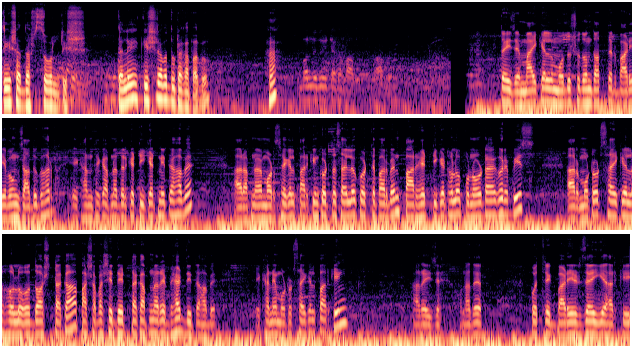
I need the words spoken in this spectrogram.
তিরিশ আর দশ, চল্লিশ। তাহলে কিসের আবার দু টাকা পাবো? হ্যাঁ? তো এই যে মাইকেল মধুসূদন দত্তের বাড়ি এবং জাদুঘর, এখান থেকে আপনাদেরকে টিকিট নিতে হবে। আর আপনার মোটরসাইকেল পার্কিং করতে চাইলেও করতে পারবেন। পার হেড টিকিট হলো পনেরো টাকা করে পিস আর মোটর সাইকেল হলো দশ টাকা, পাশাপাশি দেড় টাকা আপনার ভ্যাট দিতে হবে। এখানে মোটর সাইকেল পার্কিং। আর এই যে ওনাদের পৈতৃক বাড়ির যে ইয়ে আর কি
